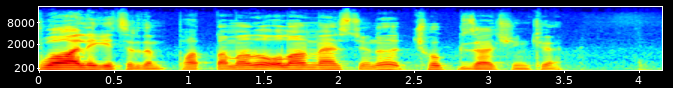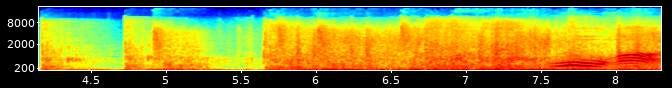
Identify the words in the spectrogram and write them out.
bu hale getirdim. Patlamalı olan versiyonu çok güzel çünkü. Oha!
